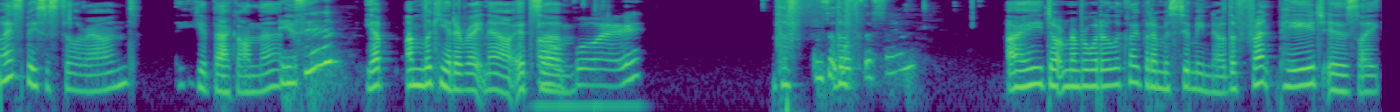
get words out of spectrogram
MySpace is still around. They could get back on that. Is it? Yep, I'm looking at it right now. It's oh um boy. the f- Does it the look f- the same? I don't remember what it looked like, but I'm assuming no. The front page is like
